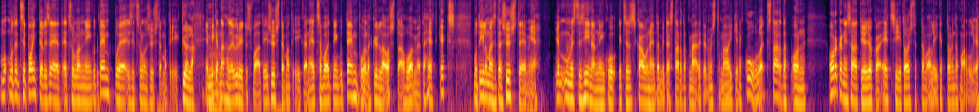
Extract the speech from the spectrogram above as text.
M- mutta se pointti oli se, että, että sulla on niinku temppuja ja sitten sulla on systematiikka. Kyllä. Ja mikä mm. tahansa yritys vaatii systematiikan, että sä voit niinku tempuilla kyllä ostaa huomiota hetkeksi, mutta ilman sitä systeemiä. Ja mun mielestä siinä on niinku itse asiassa kauneinta, mitä startup-määritelmistä mä oon ikinä kuullut. Että startup on organisaatio, joka etsii toistettavaa liiketoimintamallia.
